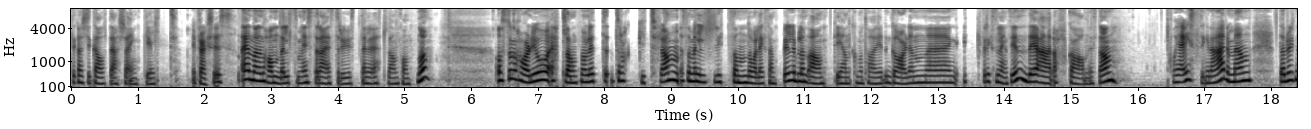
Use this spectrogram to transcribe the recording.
det kanskje ikke alltid er så enkelt. I praksis? Når en handelsminister reiser ut, eller et eller annet sånt noe. Og så har du jo et eller annet har blitt tråkket fram som et litt, litt sånn dårlig eksempel, annet i en kommentar i The Guardian eh, for ikke så lenge siden. Det er Afghanistan. Og jeg visste ikke det her, men det er brukt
